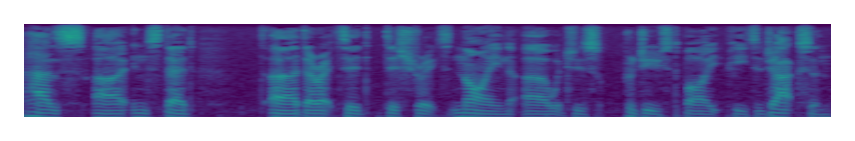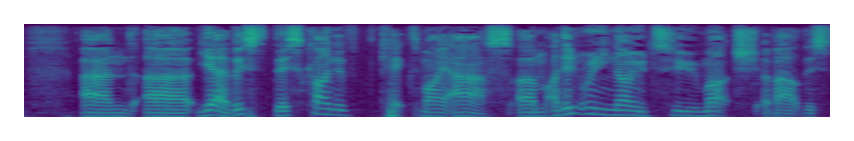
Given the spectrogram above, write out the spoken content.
has uh, instead uh, directed District 9, uh, which is produced by Peter Jackson. And uh, yeah, this this kind of kicked my ass. Um, I didn't really know too much about this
